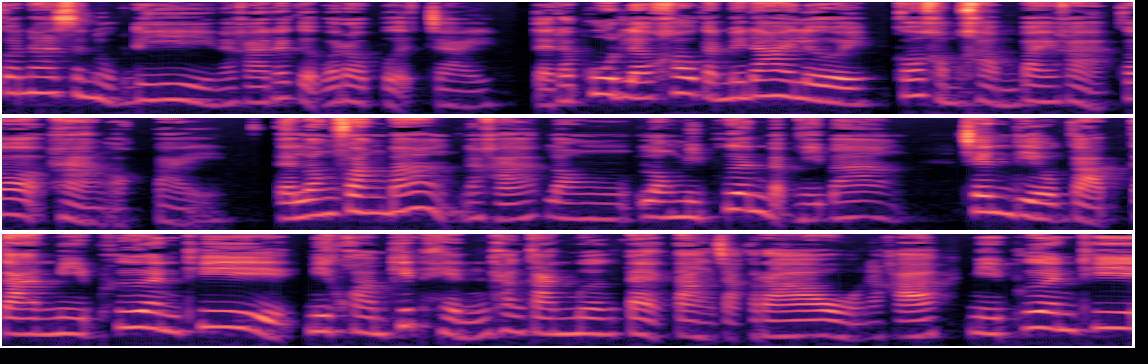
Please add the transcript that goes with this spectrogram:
ก็น่าสนุกดีนะคะ ถ้าเกิดว่าเราเปิดใจ แต่ถ้าพูดแล้วเข้ากันไม่ได้เลย ก็ขำๆไปค่ะ ก็ห่างออกไป แต่ลองฟังบ้างนะคะ ลองลองมีเพื่อนแบบนี้บ้างเช่นเดียวกับการมีเพื่อนที่มีความคิดเห็นทางการเมืองแตกต่างจากเรานะคะ มีเพื่อนที่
